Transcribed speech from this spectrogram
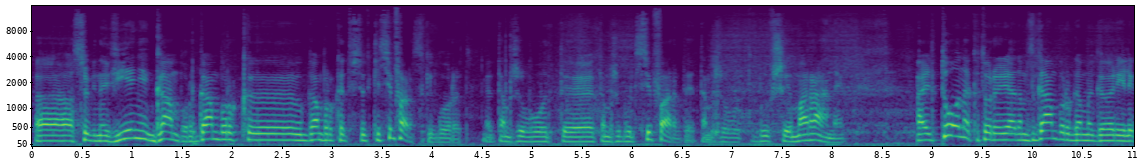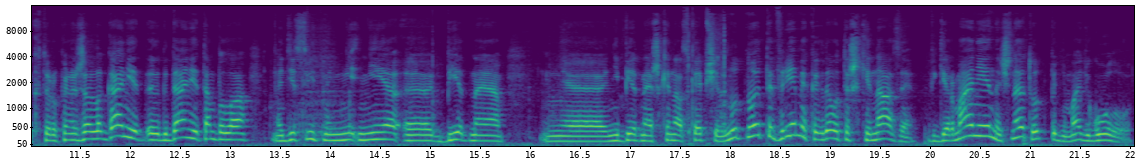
особенно в Вене, Гамбург. Гамбург, Гамбург это все-таки сефардский город. Там живут, там живут сефарды, там живут бывшие мараны. Альтона, который рядом с Гамбургом мы говорили, который принадлежала Гане, э, Дании, там была действительно не, не э, бедная э, не бедная ашкеназская община. Ну, но это время, когда вот ашкеназы в Германии начинают тут поднимать голову.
